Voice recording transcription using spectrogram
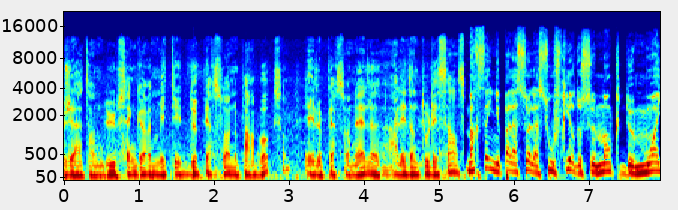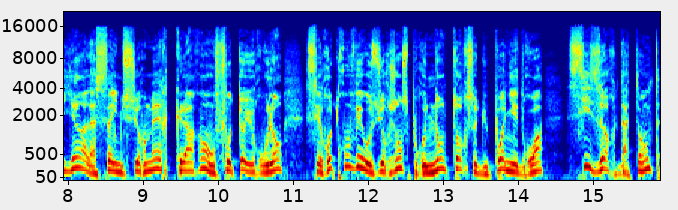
J'ai attendu 5 heures, mettait deux personnes par box et le personnel allait dans tous les sens. Marseille n'est pas la seule à souffrir de ce manque de moyens. À la Seine-sur-Mer, Clara, en fauteuil roulant, s'est retrouvée aux urgences pour une entorse du poignet droit. 6 heures d'attente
